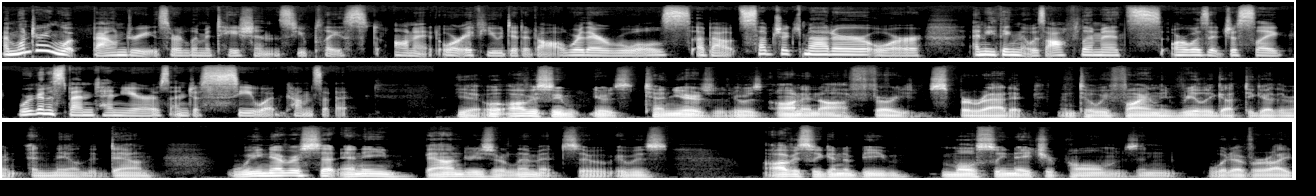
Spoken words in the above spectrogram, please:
I'm wondering what boundaries or limitations you placed on it, or if you did at all. Were there rules about subject matter or anything that was off limits? Or was it just like, we're going to spend 10 years and just see what comes of it? Yeah, well, obviously, it was 10 years. It was on and off, very sporadic until we finally really got together and, and nailed it down. We never set any boundaries or limits. So it was obviously going to be mostly nature poems and whatever I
